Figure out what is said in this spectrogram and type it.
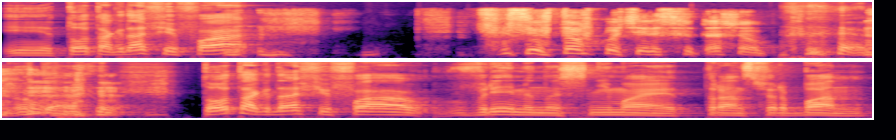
и то тогда FIFA... Свифтовку через Photoshop. ну да. То тогда FIFA временно снимает трансфер-бан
